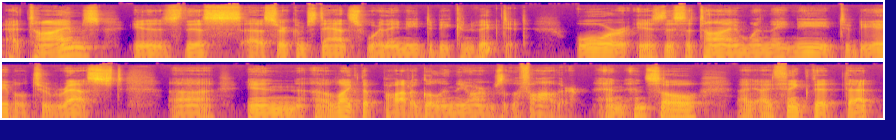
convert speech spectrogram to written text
At times, is this a circumstance where they need to be convicted? Or is this a time when they need to be able to rest uh, in, uh, like the prodigal, in the arms of the Father? And and so I, I think that that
